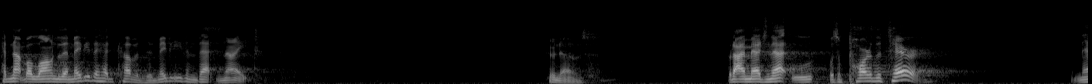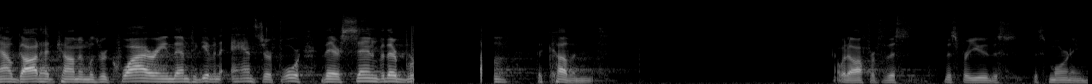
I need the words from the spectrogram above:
had not belonged to them. Maybe they had coveted. Maybe even that night. Who knows? But I imagine that was a part of the terror. Now God had come and was requiring them to give an answer for their sin, for their breach of the covenant. I would offer for this, this for you this, this morning.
